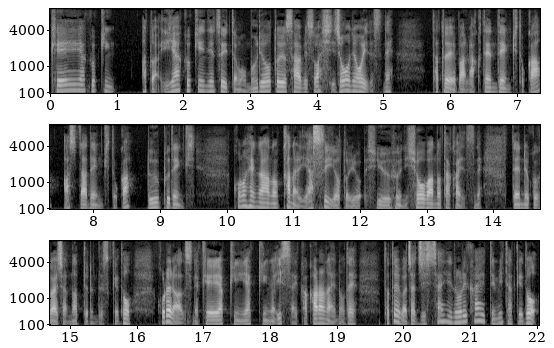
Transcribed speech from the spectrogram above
契約金、あとは違約金についても無料というサービスは非常に多いですね。例えば楽天電気とか、アスタ電気とか、ループ電気、この辺があのかなり安いよというふうに評判の高いですね、電力会社になってるんですけど、これらはですね、契約金、違約金が一切かからないので、例えばじゃあ実際に乗り換えてみたけど、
